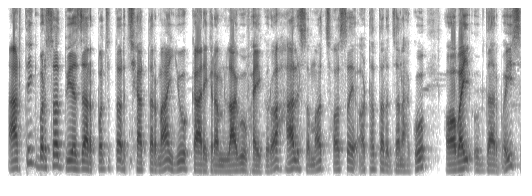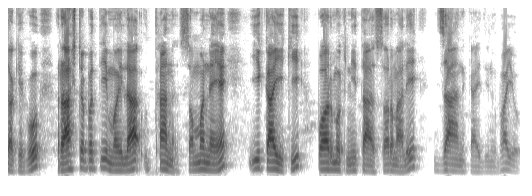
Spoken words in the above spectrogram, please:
आर्थिक वर्ष दुई हजार पचहत्तर छ्यात्तरमा यो कार्यक्रम लागू भएको र हालसम्म छ सय अठहत्तरजनाको हवाई उपचार भइसकेको राष्ट्रपति महिला उत्थान समन्वय इकाइकी प्रमुख निता शर्माले जानकारी दिनुभयो।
